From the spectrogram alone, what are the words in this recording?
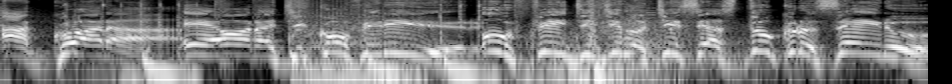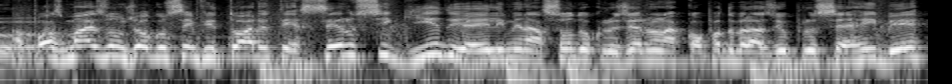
Agora é hora de conferir o feed de notícias do Cruzeiro. Após mais um jogo sem vitória, o terceiro seguido e a eliminação do Cruzeiro na Copa do Brasil para o CRB,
